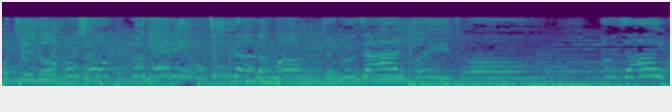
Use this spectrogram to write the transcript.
我只多回首，留给你无尽的冷漠，就不再回头，不再不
